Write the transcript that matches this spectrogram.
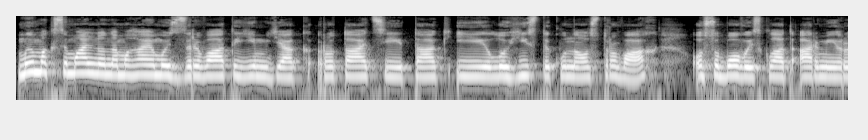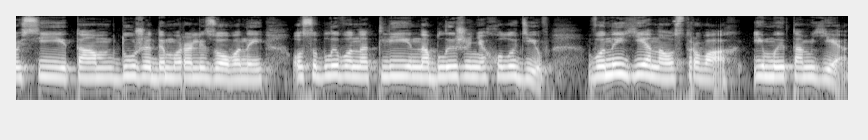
Ми максимально намагаємось зривати їм як ротації, так і логістику на островах. Особовий склад армії Росії там дуже деморалізований, особливо на тлі наближення холодів. Вони є на островах, і ми там є.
